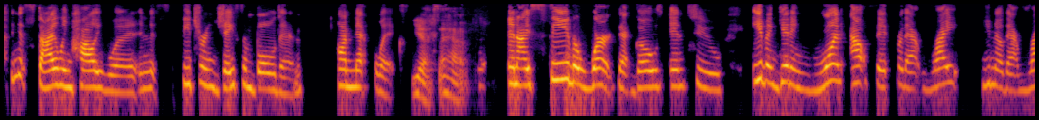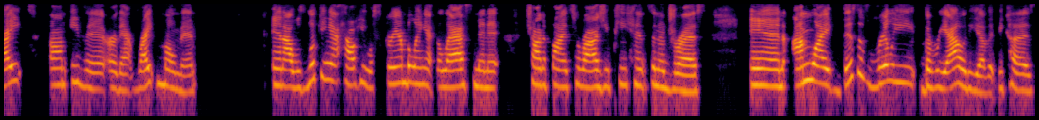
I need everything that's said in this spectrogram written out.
I think it's Styling Hollywood and it's featuring Jason Bolden on Netflix. Yes, I have. And I see the work that goes into even getting one outfit for that right, you know, that right um, event or that right moment. And I was looking at how he was scrambling at the last minute trying to find Taraji P. Henson a dress. And I'm like, this is really the reality of it because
